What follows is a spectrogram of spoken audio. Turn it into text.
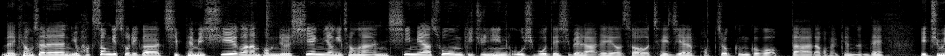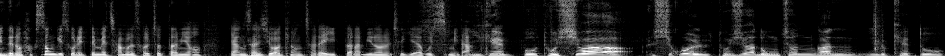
네, 경찰은 이 확성기 소리가 집회 및 시위에 관한 법률 시행령이 정한 심야 소음 기준인 55데시벨 아래여서 제지할 법적 근거가 없다라고 밝혔는데 이 주민들은 확성기 소리 때문에 잠을 설쳤다며 양산시와 경찰에 잇따라 민원을 제기하고 있습니다. 이게 뭐 도시와 시골, 도시와 농촌 간 이렇게 또,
